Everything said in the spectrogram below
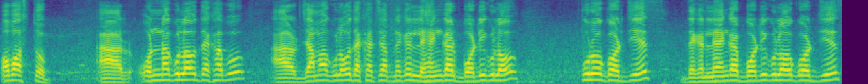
অবাস্তব। আর ওড়নাগুলোও দেখাবো, আর জামাগুলোও দেখাচ্ছি আপনাকে, লেহেঙ্গার বডিগুলোও পুরো গর্জিয়াস দেখেন, লেহেঙ্গার বডিগুলোও গর্জিয়াস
